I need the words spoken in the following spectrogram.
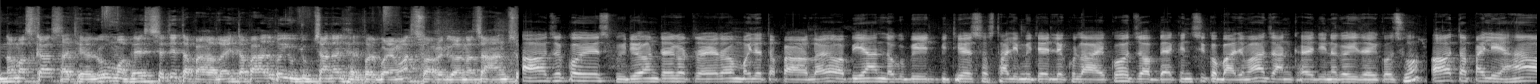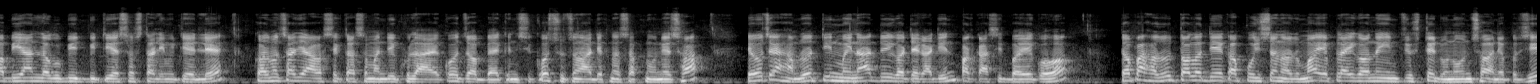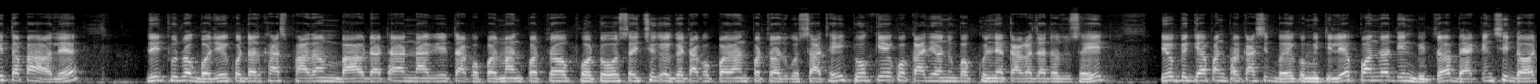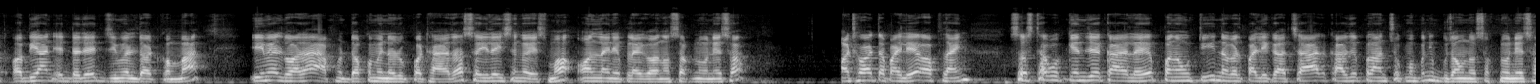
नमस्कार साथीहरू म भेष छेत्री तपाईँहरूलाई तपाईँहरूको युट्युब च्यानल हेल्पर बोयमा स्वागत गर्न चाहन्छु। आजको यस भिडियो अन्तर्गत रहेर मैले तपाईँहरूलाई अभियान लघुविध वित्तीय संस्था लिमिटेडले खुलाएको जब भ्याकेन्सीको बारेमा जानकारी दिन गइरहेको छु। तपाईँले यहाँ अभियान लघुविध वित्तीय संस्था लिमिटेडले कर्मचारी आवश्यकता सम्बन्धी खुलाएको जब भ्याकेन्सीको सूचना देख्न सक्नुहुनेछ। यो चाहिँ हाम्रो तिन महिना दुई गतेका दिन प्रकाशित भएको हो। तपाईँहरू तल दिएका पोजिसनहरूमा एप्लाई गर्न इन्ट्रेस्टेड हुनुहुन्छ भनेपछि तपाईँहरूले रिटपूर्वक भरिएको दरखास्त फारम बायोडाटा नागरिकताको प्रमाणपत्र फोटो शैक्षिक योग्यताको प्रमाणपत्रहरूको साथै तोकिएको कार्य अनुभव खुल्ने कागजातहरूसहित यो विज्ञापन प्रकाशित भएको मितिले पन्ध्र दिनभित्र vacancy dot Abhiyan at the rate Gmail dot कममा इमेलद्वारा आफ्नो डकुमेन्टहरू पठाएर सहिलैसँग यसमा अनलाइन एप्लाई गर्न सक्नुहुनेछ। अथवा तपाईँले अफलाइन संस्थाको केन्द्रीय कार्यालय पनौटी नगरपालिका चार कार्य प्लान्चोकमा पनि बुझाउन सक्नुहुनेछ।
